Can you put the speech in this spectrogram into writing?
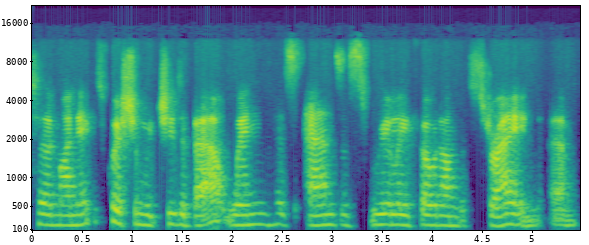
to my next question, which is about when has ANZUS really felt under strain? Um,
